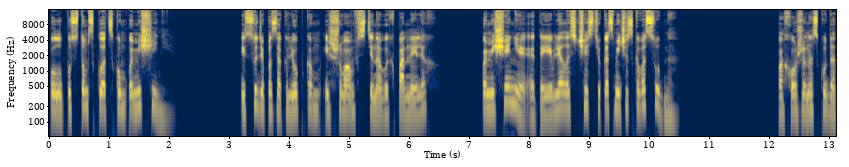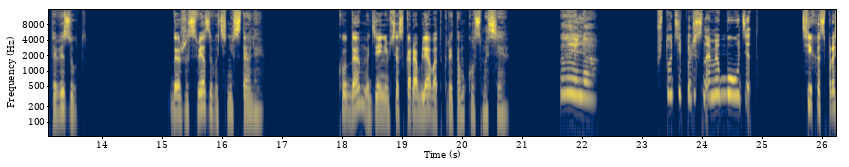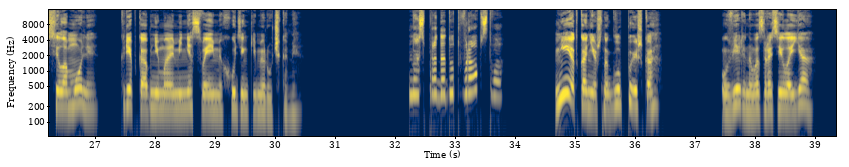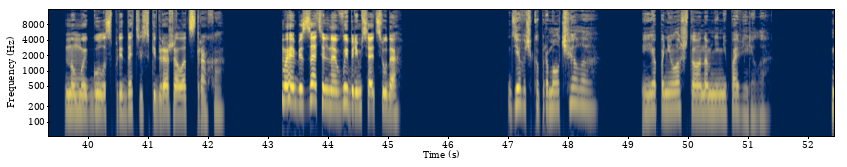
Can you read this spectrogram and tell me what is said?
полупустом складском помещении и, судя по заклепкам и швам в стеновых панелях, помещение это являлось частью космического судна. Похоже, нас куда-то везут. Даже связывать не стали. Куда мы денемся с корабля в открытом космосе? «Эля, что теперь с нами будет?» Тихо спросила Молли, крепко обнимая меня своими худенькими ручками. Нас продадут в рабство?» «Нет, конечно, глупышка!» Уверенно возразила я, но мой голос предательски дрожал от страха. «Мы обязательно выберемся отсюда!» Девочка промолчала, и я поняла, что она мне не поверила.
